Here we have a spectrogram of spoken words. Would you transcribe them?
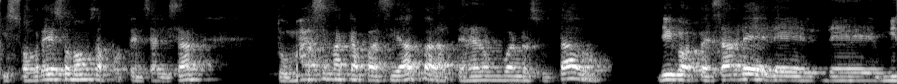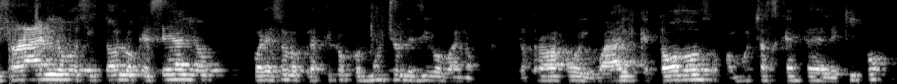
y sobre eso vamos a potencializar tu máxima capacidad para tener un buen resultado. Digo, a pesar de, de, mis horarios y todo lo que sea, yo por eso lo platico con muchos, les digo, bueno, pues yo trabajo igual que todos o con mucha gente del equipo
